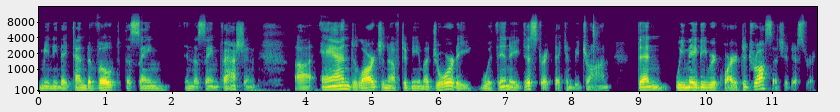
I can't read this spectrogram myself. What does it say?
meaning they tend to vote the same in the same fashion, uh, and large enough to be a majority within a district that can be drawn, then we may be required to draw such a district.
